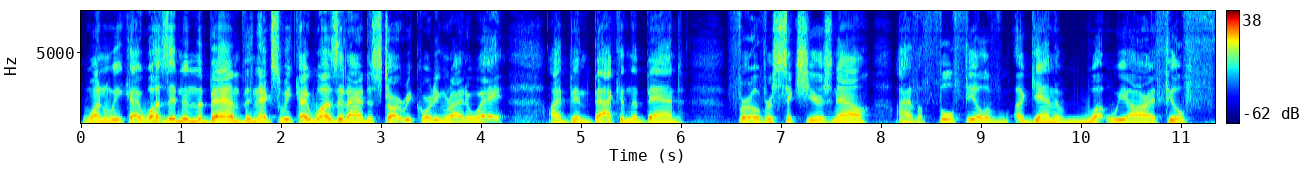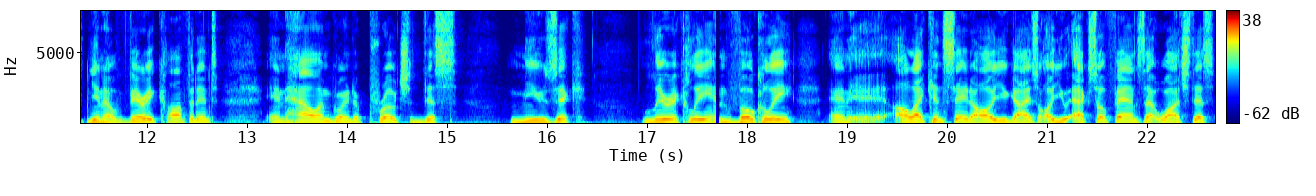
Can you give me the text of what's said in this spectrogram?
one week I wasn't in the band, the next week I was, and I had to start recording right away. I've been back in the band for over six years now. I have a full feel of again of what we are. I feel you know very confident in how I'm going to approach this music lyrically and vocally. And eh, all I can say to all you guys, all you EXO fans that watch this,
